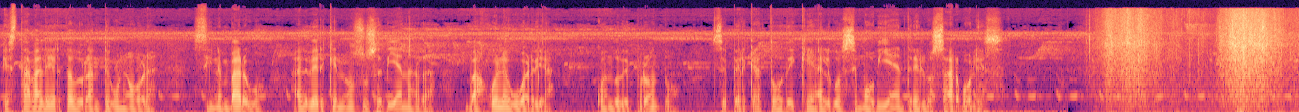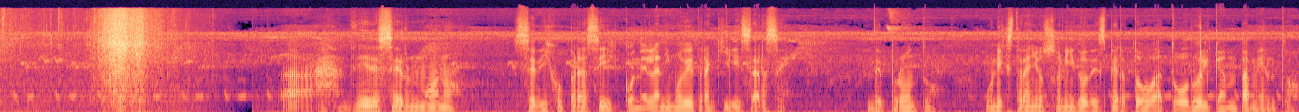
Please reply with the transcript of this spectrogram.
estaba alerta durante una hora, sin embargo, al ver que no sucedía nada, bajó la guardia, cuando de pronto se percató de que algo se movía entre los árboles. Ah, debe ser un mono, se dijo para sí con el ánimo de tranquilizarse. De pronto, un extraño sonido despertó a todo el campamento.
